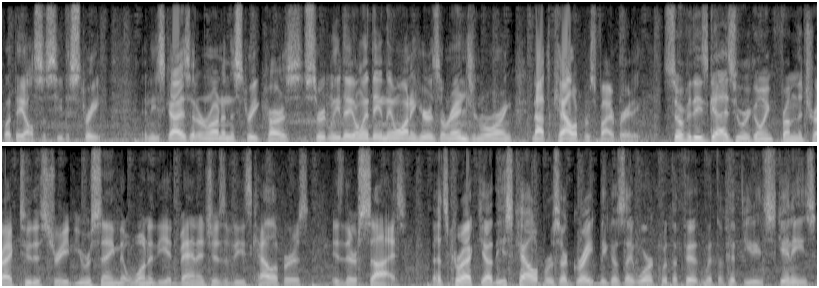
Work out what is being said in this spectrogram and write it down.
but they also see the street. And these guys that are running the street cars, certainly the only thing they want to hear is their engine roaring, not the calipers vibrating. So for these guys who are going from the track to the street, you were saying that one of the advantages of these calipers is their size. That's correct. Yeah, these calipers are great because they work with the fit with the 15 inch skinnies,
